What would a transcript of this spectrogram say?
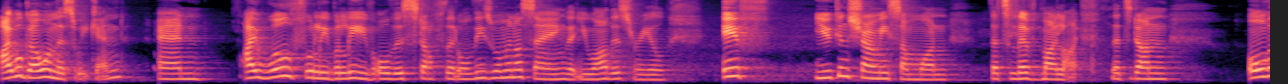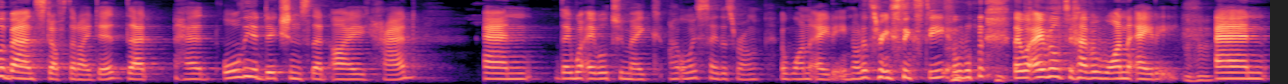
I will go on this weekend and I will fully believe all this stuff that all these women are saying that you are this real if you can show me someone that's lived my life, that's done all the bad stuff that I did, that had all the addictions that I had, and they were able to make, I always say this wrong, a 180, not a 360. they were able to have a 180. Mm-hmm. And,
